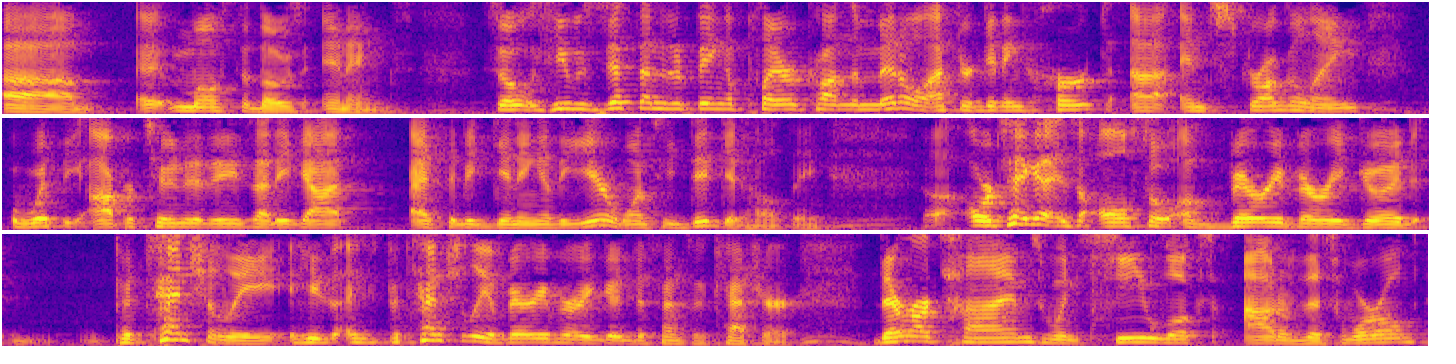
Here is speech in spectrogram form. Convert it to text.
um, most of those innings. So he was just ended up being a player caught in the middle after getting hurt uh, and struggling with the opportunities that he got at the beginning of the year once he did get healthy. Uh, Ortega is also a very, very good potentially he's he's potentially a very very good defensive catcher. There are times when he looks out of this world,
